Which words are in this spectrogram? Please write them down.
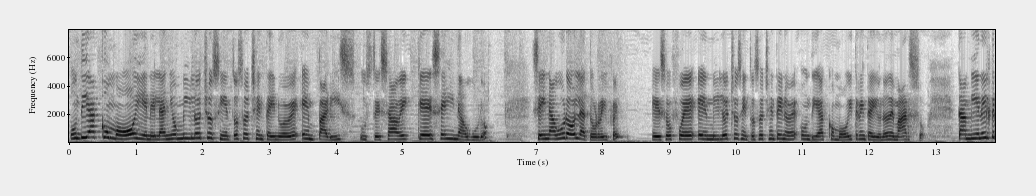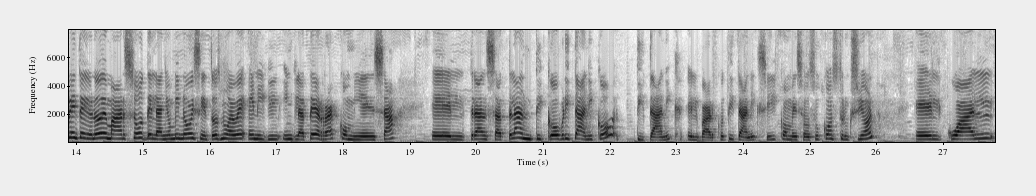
Un día como hoy, en el año 1889, en París, ¿usted sabe qué se inauguró? Se inauguró la Torre Eiffel. Eso fue en 1889, un día como hoy, 31 de marzo. También el 31 de marzo del año 1909 en Inglaterra comienza el transatlántico británico Titanic, el barco Titanic, sí, comenzó su construcción el cual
